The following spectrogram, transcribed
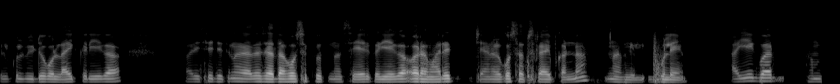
बिल्कुल वीडियो को लाइक करिएगा और इसे जितना ज़्यादा ज़्यादा हो सके उतना शेयर करिएगा और हमारे चैनल को सब्सक्राइब करना ना भूलें। आइए एक बार हम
